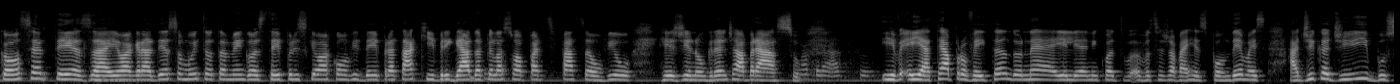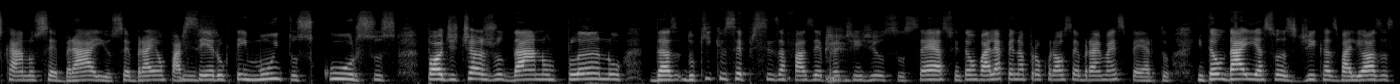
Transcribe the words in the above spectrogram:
Com certeza, eu agradeço muito, eu também gostei, por isso que eu a convidei para estar aqui. Obrigada pela sua participação, viu, Regina? Um grande abraço. Um abraço. E, e até aproveitando, né, Eliane, enquanto você já vai responder, mas a dica de ir buscar no Sebrae, o Sebrae é um parceiro que tem muitos cursos, pode te ajudar num plano das- do que, que você precisa fazer para atingir o sucesso, então vale a pena procurar o Sebrae mais perto. Então dá aí as suas dicas valiosas.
